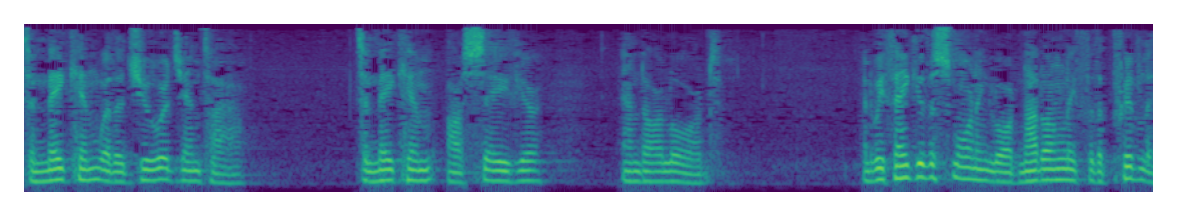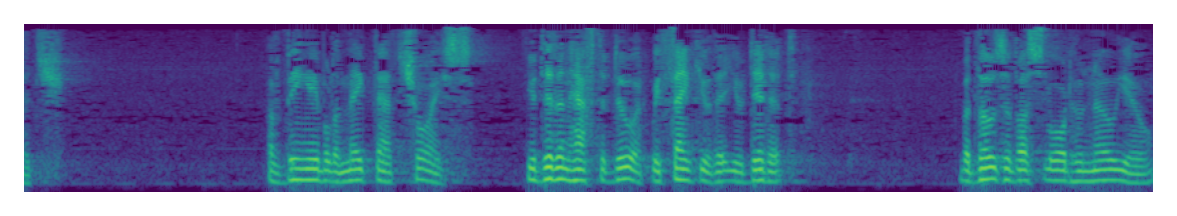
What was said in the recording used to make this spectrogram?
to make him, whether Jew or Gentile, to make him our Savior and our Lord. And we thank you this morning, Lord, not only for the privilege of being able to make that choice, you didn't have to do it. We thank you that you did it. But those of us, Lord, who know you,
